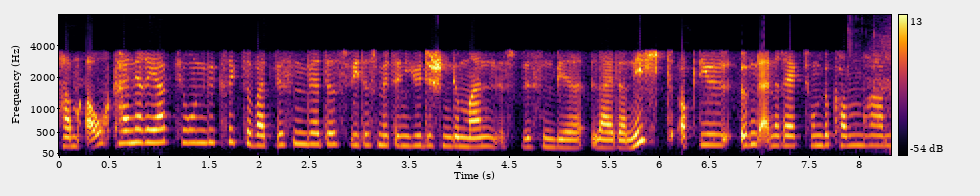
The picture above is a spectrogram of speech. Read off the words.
haben auch keine Reaktionen gekriegt. Soweit wissen wir das. Wie das mit den jüdischen Gemeinden ist, wissen wir leider nicht, ob die irgendeine Reaktion bekommen haben.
